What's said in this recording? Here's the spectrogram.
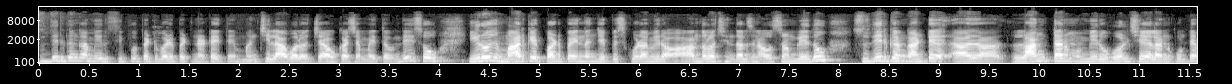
సుదీర్ఘంగా మీరు సిప్ పెట్టుబడి పెట్టినట్టయితే మంచి లాభాలు వచ్చే అవకాశం అయితే ఉంది. సో ఈరోజు మార్కెట్ పడిపోయిందని చెప్పేసి కూడా మీరు ఆందోళన చెందాల్సిన అవసరం లేదు. సుదీర్ఘంగా అంటే లాంగ్ టర్మ్ మీరు హోల్డ్ చేయాలనుకుంటే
